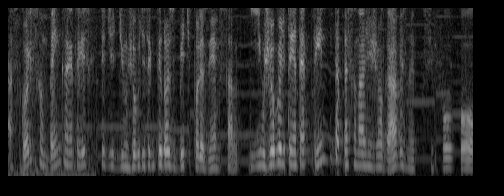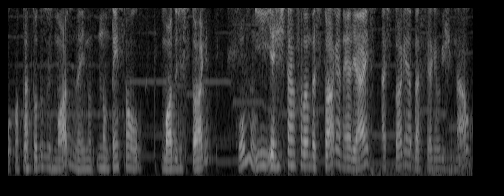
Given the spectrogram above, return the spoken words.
as cores são bem características de, de um jogo de 32 bits, por exemplo, sabe? E o jogo ele tem até 30 personagens jogáveis, né? Se for contar todos os modos, né? Não, não tem só o modo de história. Como? E a gente tava falando da história, né? Aliás, a história da série original,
